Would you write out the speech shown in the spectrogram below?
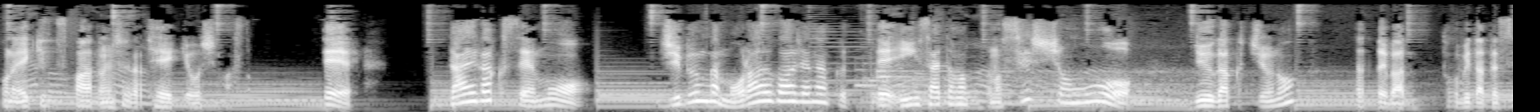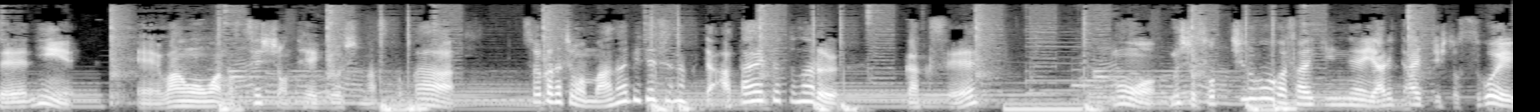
このエキスパートの人が提供しますと。で、大学生も自分がもらう側じゃなくって、インサイトマップのセッションを留学中の、例えば飛び立て生に、えーワンオンワンのセッションを提供しますとか、そういう形も学び手じゃなくて与え手となる学生もう、むしろそっちの方が最近ね、やりたいっていう人すごい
